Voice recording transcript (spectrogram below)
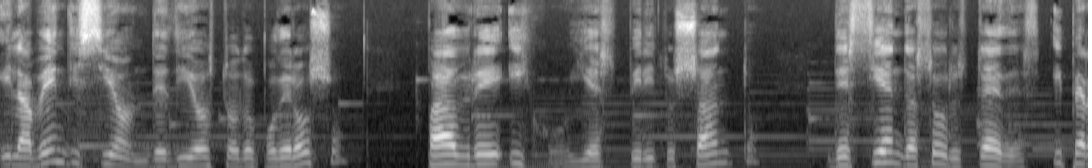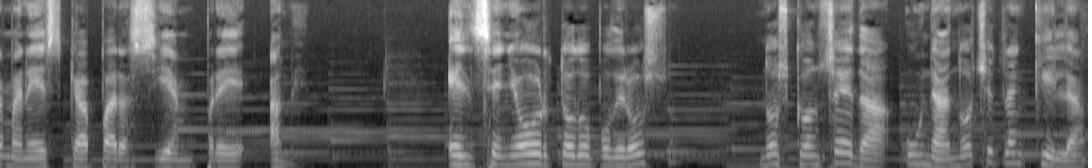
Y la bendición de Dios Todopoderoso, Padre, Hijo y Espíritu Santo, descienda sobre ustedes y permanezca para siempre. Amén. El Señor Todopoderoso, nos conceda una noche tranquila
